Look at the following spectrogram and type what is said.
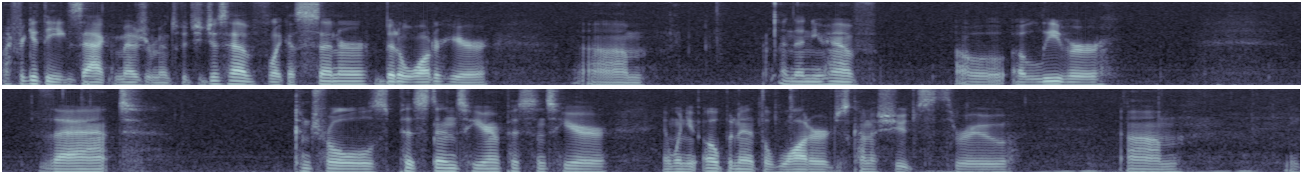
I forget the exact measurements, but you just have like a center bit of water here, um, and then you have a, a lever that controls pistons here and pistons here. And when you open it the water just kind of shoots through. Um, you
